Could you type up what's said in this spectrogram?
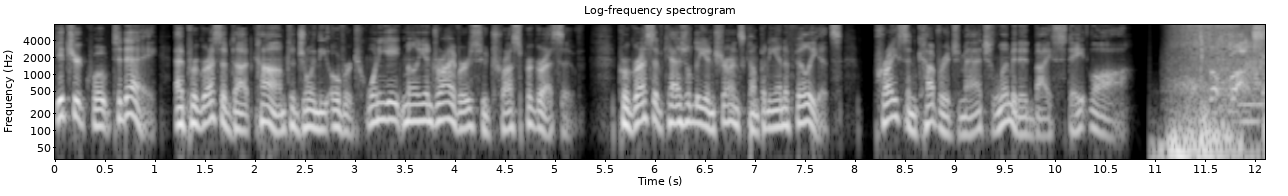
Get your quote today at progressive.com to join the over 28 million drivers who trust Progressive. Progressive Casualty Insurance Company and Affiliates. Price and coverage match limited by state law. The Bucks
